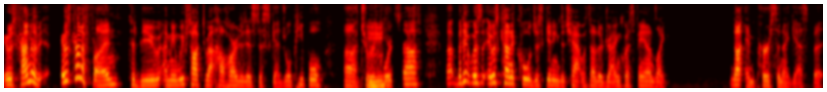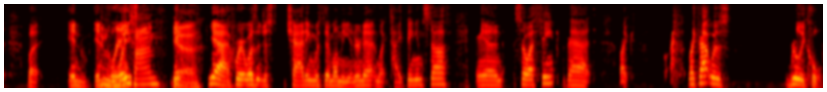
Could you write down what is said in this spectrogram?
it was kind of it was kind of fun to do. I mean, we've talked about how hard it is to schedule people uh, to mm-hmm. record stuff, uh, but it was it was kind of cool just getting to chat with other Dragon Quest fans, like not in person, I guess, but but in in, in voice, real time. Yeah, it, yeah, where it wasn't just chatting with them on the internet and like typing and stuff. And so I think that like like that was really cool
